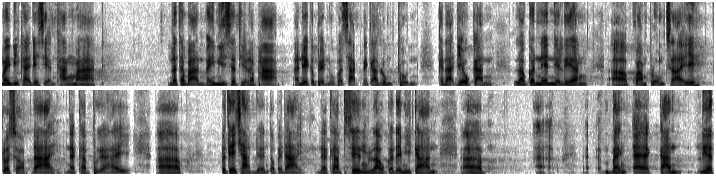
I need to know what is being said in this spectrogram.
ไม่มีใครได้เสียงข้างมาก รัฐบาลไม่มีเสถียรภาพ อันนี้ก็เป็นอุปสรรคในการลงทุน ขณะเดียวกัน เราก็เน้นในเรื่องอความโปร่งใสตรวจสอบได้นะครับ เพื่อให้อ่าประเทศชาติเดินต่อไปได้นะครับ ซึ่งเราก็ได้มีการแบ่งการเลือก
